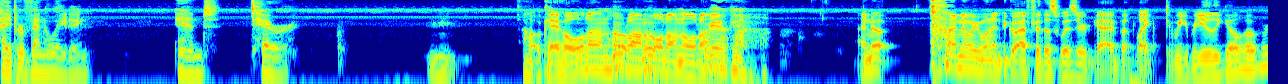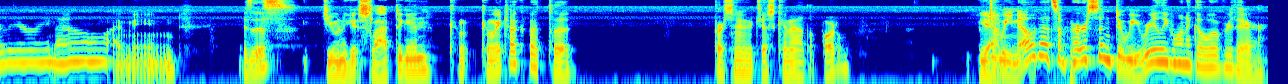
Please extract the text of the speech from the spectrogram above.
hyperventilating and terror. Hmm. Oh, okay, hold on, hold Oh, on, oh. hold on, hold on. Okay, okay. I know I know we wanted to go after this wizard guy, but like do we really go over there right now? I mean, is this Do you want to get slapped again? Can, can we talk about the person who just came out of the portal? Yeah. Do we know that's a person? Do we really want to go over there?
